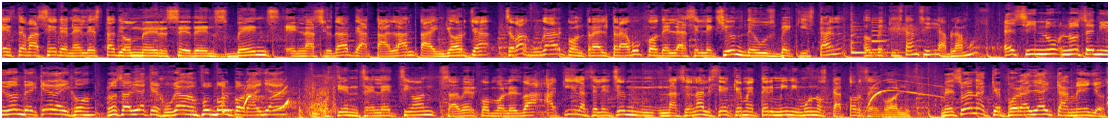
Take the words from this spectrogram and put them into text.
este va a ser en el estadio Mercedes-Benz en la ciudad de Atalanta, en Georgia. Se va a jugar contra el trabuco de la selección de Uzbekistán. ¿Uzbekistán sí le hablamos? Eh, sí, no, no sé ni dónde queda, hijo. No sabía que jugaban fútbol por allá. pues tienen selección, saber pues cómo les va. Aquí la selección nacional tiene que meter mínimo unos 14 goles. Me suena que por allá hay camellos.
